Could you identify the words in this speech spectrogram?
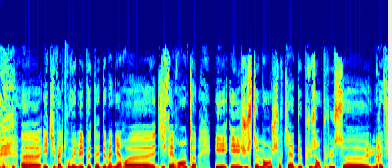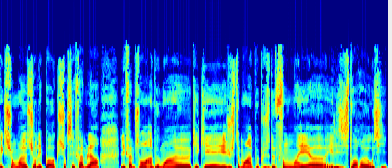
euh, et qui va le trouver, mais peut-être de manière euh, différente. Et, et, justement, je trouve qu'il y a de plus en plus euh, une réflexion euh, sur l'époque, sur ces femmes-là. Les femmes sont un peu moins euh, kékées et justement un peu plus de fond et, et les histoires euh, aussi.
